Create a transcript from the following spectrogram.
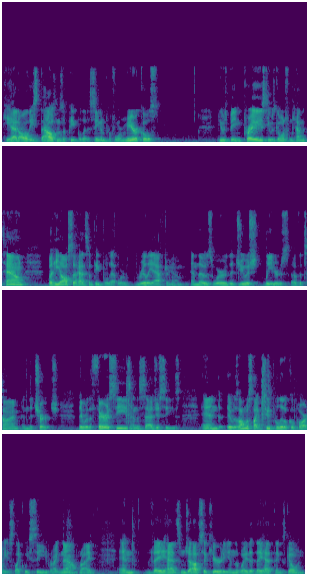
he had all these thousands of people that had seen him perform miracles. He was being praised, he was going from town to town, but he also had some people that were really after him, and those were the Jewish leaders of the time in the church. They were the Pharisees and the Sadducees, and it was almost like two political parties, like we see right now, right? And they had some job security in the way that they had things going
